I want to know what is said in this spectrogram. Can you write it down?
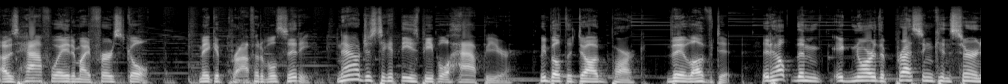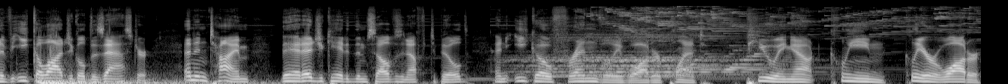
I was halfway to my first goal, make a profitable city. Now just to get these people happier. We built a dog park. They loved it. It helped them ignore the pressing concern of ecological disaster, and in time, they had educated themselves enough to build an eco-friendly water plant, pewing out clean, clear water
